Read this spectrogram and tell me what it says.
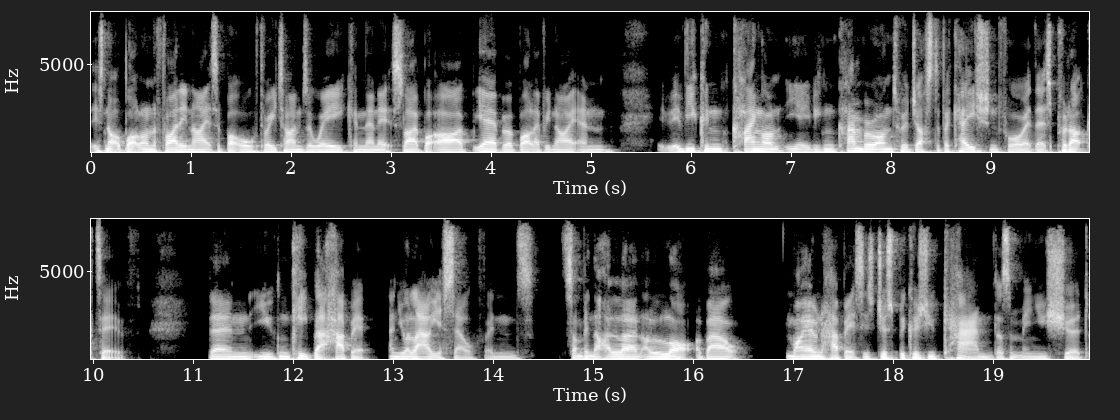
it's not a bottle on a Friday night it's a bottle three times a week and then it's like but oh, yeah but a bottle every night and if you can clang on you know, if you can clamber onto a justification for it that's productive then you can keep that habit and you allow yourself. And something that I learned a lot about my own habits is just because you can doesn't mean you should.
